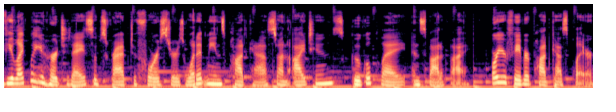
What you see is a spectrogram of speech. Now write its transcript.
If you like what you heard today, subscribe to Forrester's What It Means podcast on iTunes, Google Play, and Spotify, or your favorite podcast player.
